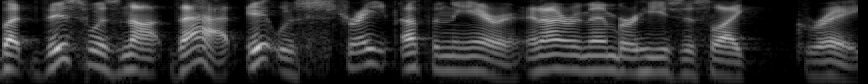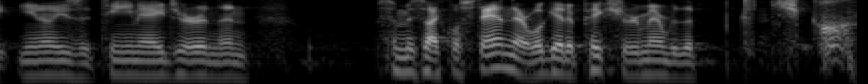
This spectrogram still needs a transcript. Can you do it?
But this was not that. It was straight up in the air. And I remember he's just like, great. You know, he's a teenager. And then somebody's like, well, stand there. We'll get a picture. Remember the.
